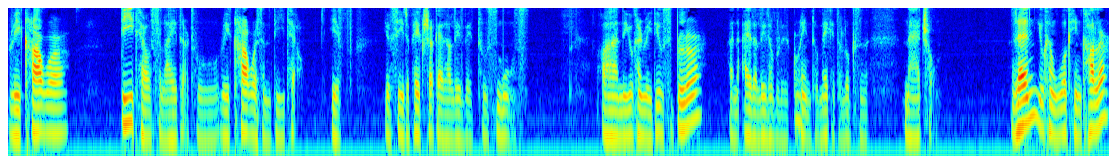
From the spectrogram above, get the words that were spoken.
recover detail slider to recover some detail if you see the picture get a little bit too smooth. And you can reduce blur and add a little bit of green to make it look natural. Then you can work in color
